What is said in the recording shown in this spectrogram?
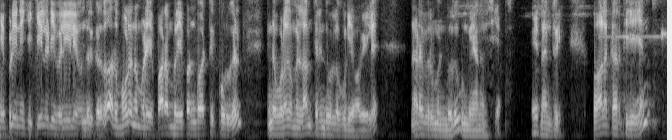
எப்படி இன்னைக்கு கீழடி வெளியிலே வந்திருக்கிறதோ அதுபோல நம்முடைய பாரம்பரிய பண்பாட்டு கூறுகள் இந்த உலகமெல்லாம் தெரிந்து கொள்ளக்கூடிய வகையில் நடைபெறும் என்பது உண்மையான விஷயம். நன்றி. பால கார்த்திகேயன் ஆஹ்,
